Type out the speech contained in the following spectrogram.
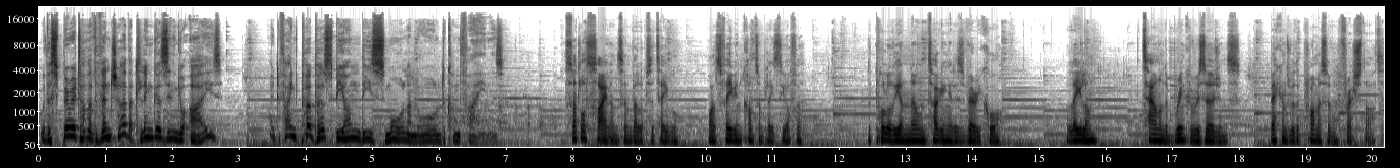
with a spirit of adventure that lingers in your eyes, might find purpose beyond these small and walled confines. Subtle silence envelops the table, whilst Favian contemplates the offer. The pull of the unknown tugging at his very core. Leilon, a town on the brink of resurgence, beckons with the promise of a fresh start.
